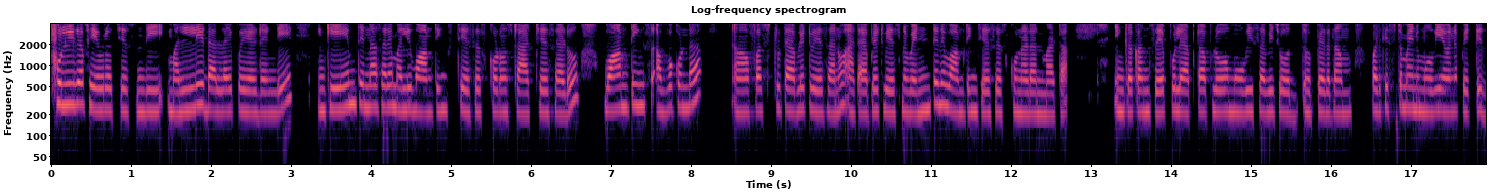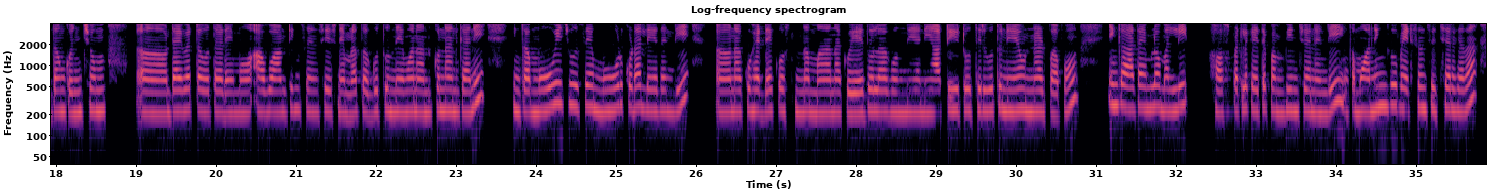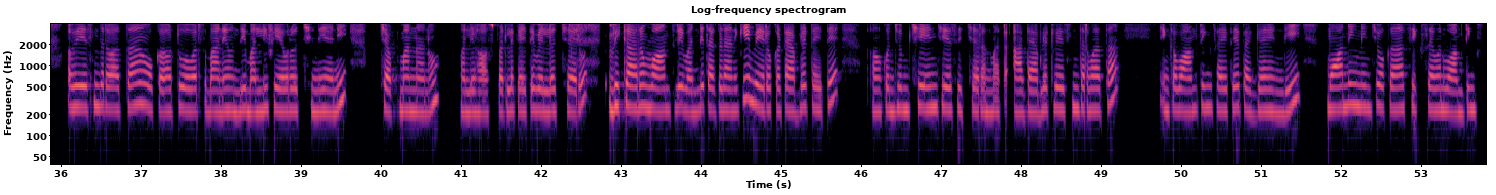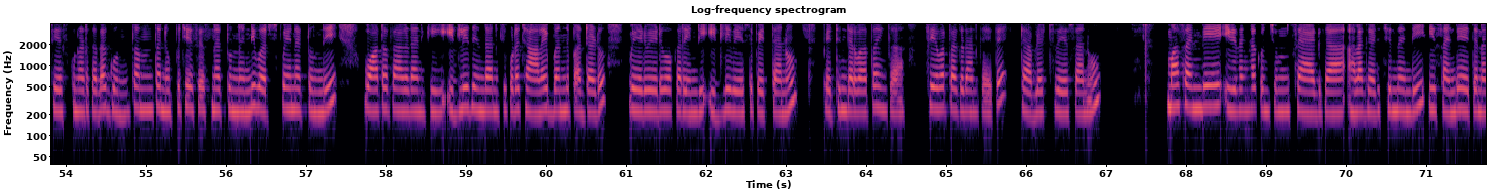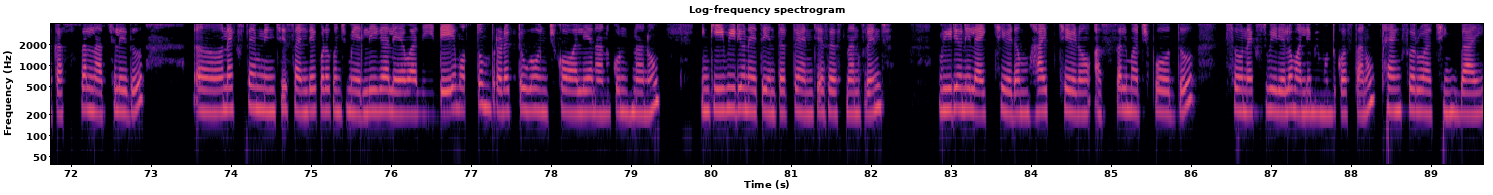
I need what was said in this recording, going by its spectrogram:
ఫుల్గా ఫీవర్ వచ్చేసింది. మళ్ళీ డల్ అయిపోయాడండి. ఇంకేం తిన్నా సరే మళ్ళీ వామిటింగ్స్ చేసేసుకోవడం స్టార్ట్ చేశాడు. వామిటింగ్స్ అవ్వకుండా ఫస్ట్ ట్యాబ్లెట్ వేశాను. ఆ ట్యాబ్లెట్ వేసిన వెంటనే వామిటింగ్ చేసేసుకున్నాడు అనమాట ఇంకా కొంతసేపు ల్యాప్టాప్లో మూవీస్ అవి చూ పెడదాం వాడికి ఇష్టమైన మూవీ ఏమైనా పెట్టిద్దాం కొంచెం డైవర్ట్ అవుతాడేమో ఆ వామిటింగ్ సెన్సేషన్ ఏమైనా తగ్గుతుందేమో అని అనుకున్నాను కానీ ఇంకా మూవీ చూసే మూడ్ కూడా లేదండి. నాకు హెడేక్ వస్తుందమ్మా నాకు ఏదోలాగా ఉంది అని అటు ఇటు తిరుగుతూనే ఉన్నాడు పాపం. ఇంకా ఆ టైంలో మళ్ళీ హాస్పిటల్కి అయితే పంపించానండి ఇంకా మార్నింగ్ మెడిసిన్స్ ఇచ్చారు కదా! అవి వేసిన తర్వాత ఒక టూ అవర్స్ బాగానే ఉంది. మళ్ళీ ఫీవర్ వచ్చింది అని చెప్పమన్నాను. మళ్ళీ హాస్పిటల్కి అయితే వెళ్ళొచ్చారు. వికారం వాంతులు ఇవన్నీ తగ్గడానికి వేరొక టాబ్లెట్ అయితే కొంచెం చేంజ్ చేసి ఇచ్చారనమాట ఆ టాబ్లెట్ వేసిన తర్వాత ఇంకా వామిటింగ్స్ అయితే తగ్గాయండి. మార్నింగ్ నుంచి ఒక సిక్స్ సెవెన్ వామిటింగ్స్ చేసుకున్నాడు కదా గొంతు అంతా నొప్పి చేసేసినట్టుందండి వరిసిపోయినట్టుంది. వాటర్ తాగడానికి ఇడ్లీ తినడానికి కూడా చాలా ఇబ్బంది పడ్డాడు. వేడివేడిగా ఒక రెండు ఇడ్లీ వేసి పెట్టాను. పెట్టిన తర్వాత ఇంకా ఫీవర్ తగ్గడానికి అయితే టాబ్లెట్స్ వేశాను. మా సండే ఈ విధంగా కొంచెం సాడ్గా అలా గడిచిందండి. ఈ సండే అయితే నాకు అస్సలు నచ్చలేదు. నెక్స్ట్ టైం నుంచి సండే కూడా కొంచెం ఎర్లీగా లేవాలి డే మొత్తం ప్రొడక్టివ్గా ఉంచుకోవాలి అని అనుకుంటున్నాను. ఇంక ఈ వీడియోని అయితే ఇంతటితో ఎండ్ చేసేస్తున్నాను ఫ్రెండ్స్ వీడియోని లైక్ చేయడం హైప్ చేయడం అస్సలు మర్చిపోవద్దు. సో నెక్స్ట్ వీడియోలో మళ్ళీ మీ ముందుకు వస్తాను. Thanks for watching bye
